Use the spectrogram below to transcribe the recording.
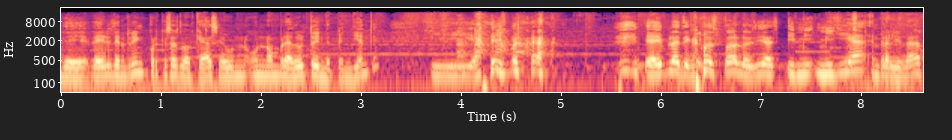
de, de Elden Ring, porque eso es lo que hace un, un hombre adulto independiente. Y ahí, y ahí platicamos todos los días. Y mi, mi guía en realidad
